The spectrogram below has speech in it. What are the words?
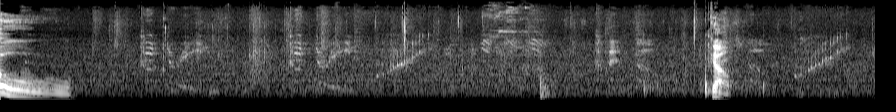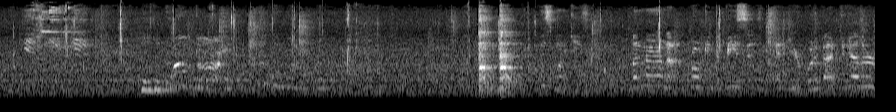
Oh, go. This monkey's banana broken to pieces. Can you put it back together?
